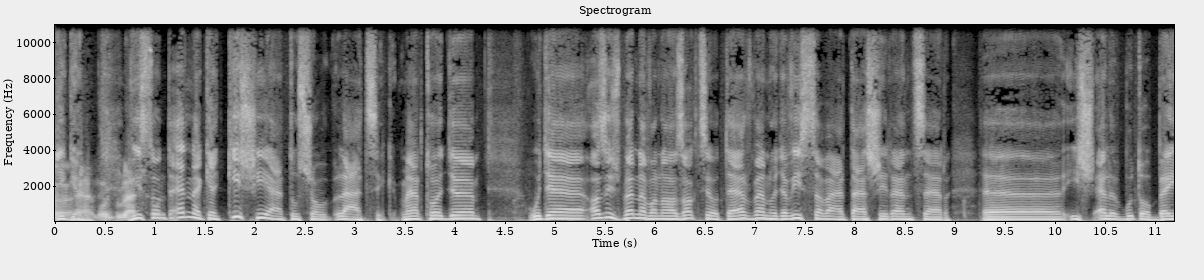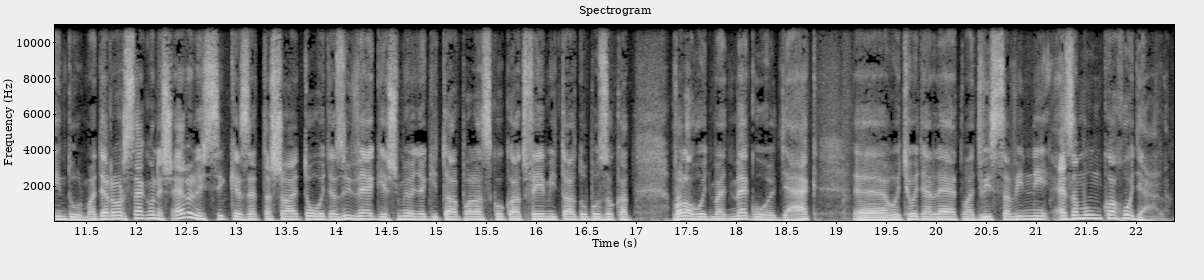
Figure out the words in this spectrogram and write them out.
Igen. elmozdulás. Viszont ennek egy kis hiátusa látszik, mert hogy ugye az is benne van az akciótervben, hogy a visszaváltási rendszer is előbb-utóbb beindul Magyarországon, és erről is szikkezett a sajtó, hogy az üveg és műanyag italpalaszkokat, fémitaldobozokat valahogy majd megoldják, hogy hogyan lehet majd visszavinni. Ez a munka hogy áll?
